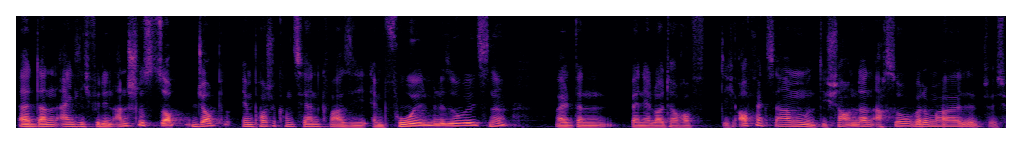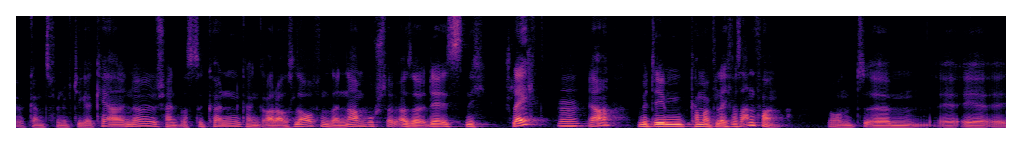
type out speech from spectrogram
äh, dann eigentlich für den Anschlussjob Job im Porsche-Konzern quasi empfohlen, wenn du so willst. Ne? Weil dann werden ja Leute auch auf dich aufmerksam und die schauen dann, ach so, warte mal, das ist ja ein ganz vernünftiger Kerl, ne? scheint was zu können, kann geradeaus laufen, seinen Namen buchstabieren, also der ist nicht schlecht, mhm. ja? mit dem kann man vielleicht was anfangen. Und ähm, äh,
